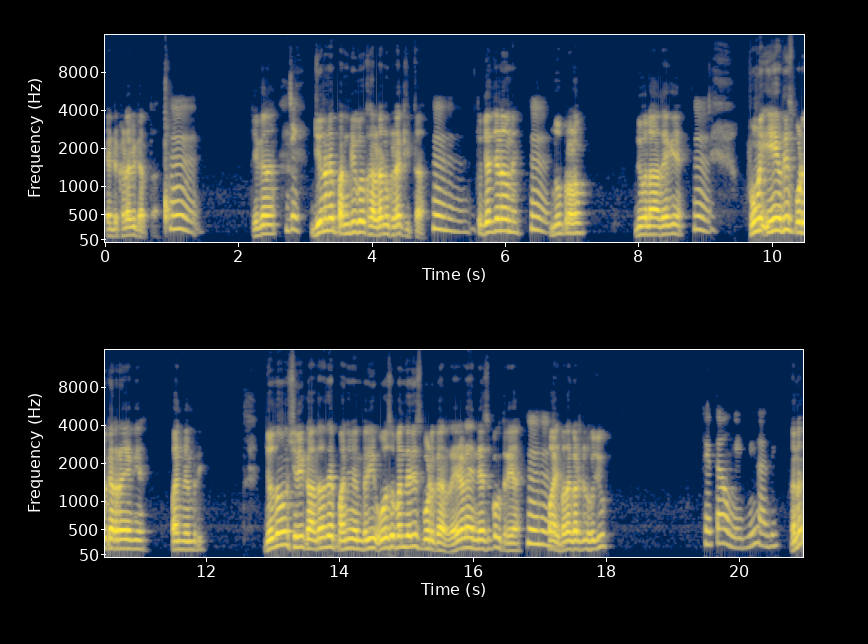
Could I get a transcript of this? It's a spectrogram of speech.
ਕੈਂਡੀਡੇਟ ਖੜਾ ਵੀ ਕਰਤਾ। ਹੂੰ। ਠੀਕ ਹੈ ਨਾ? ਜੀ। ਜੇ ਉਹਨਾਂ ਨੇ ਪੰਜੀ ਕੋਈ ਖਾਲੜਾ ਨੂੰ ਖੜਾ ਕੀਤਾ ਹੂੰ ਹੂੰ ਤੂੰ ਜਾਣਾ ਉਹਨੇ? ਹੂੰ। ਨੋ ਪ੍ਰੋਬਲਮ ਜੋ ਹਾਲਾਤ ਹੈਗੇ ਆ। ਹੂੰ। ਹੁਣ ਇਹ ਉਹਦੀ ਸਪੋਰਟ ਕਰ ਰਹੇ ਹੈਗੇ ਪੰਜ ਮੈਂਬਰੀ। ਜਦੋਂ ਸ਼੍ਰੀ ਤਖਤ ਦੇ ਪੰਜ ਮੈਂਬਰੀ ਉਸ ਬੰਦੇ ਦੀ ਸਪੋਰਟ ਕਰ ਰਹੇ ਜਿਹੜਾ ਇੰਨੇ ਭੁਗਤ ਰਿਹਾ ਹੂੰ ਹੂੰ। ਭਾਜਪਾ ਦਾ ਗੱਠਜੋੜ ਹੋ ਜੂ। ਫਿਰ ਤਾਂ ਉਮੀਦ ਨਹੀਂ ਲੱਗਦੀ। ਹਨਾ?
